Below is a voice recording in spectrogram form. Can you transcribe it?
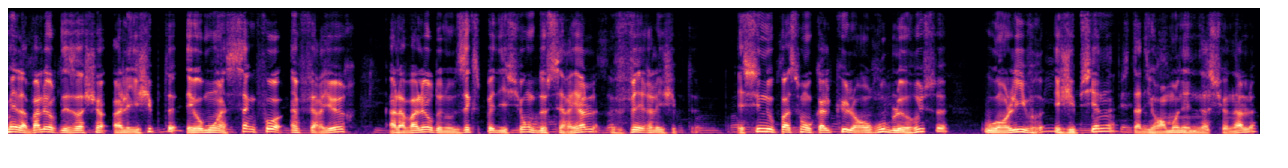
Mais la valeur des achats à l'Égypte est au moins cinq fois inférieure à la valeur de nos expéditions de céréales vers l'Égypte. Et si nous passons au calcul en roubles russes ou en livres égyptiennes, c'est-à-dire en monnaie nationale,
